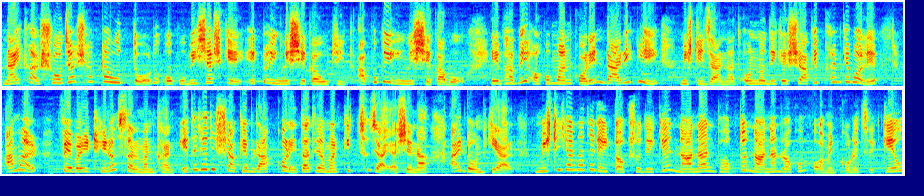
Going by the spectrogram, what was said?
নায়িকার সোজা সাপটা উত্তর, অপু বিশ্বাসকে একটু ইংলিশ শেখা উচিত, আপুকে ইংলিশ শেখাবো। এভাবে অপমান করেন ডাইরেক্টলি মিষ্টি জান্নাত। অন্যদিকে শাকিব খানকে বলে, আমার ফেভারিট হিরো সালমান খান। এতে যদি শাকিব রাগ করে, তাতে আমার কিচ্ছু যায় আসে না। আই ডোন্ট কেয়ার মিষ্টি জান্নাতের এই টকশো দেখে নানান ভক্ত নানান রকম কমেন্ট করেছে। কেউ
